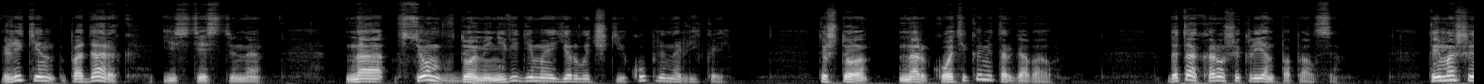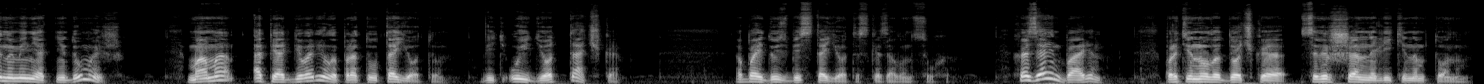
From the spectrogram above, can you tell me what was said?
Ликин подарок, естественно, — на всем в доме невидимые ярлычки, куплено Ликой. Ты что, наркотиками торговал? Да так, хороший клиент попался. Ты машину менять не думаешь? Мама опять говорила про ту Тойоту. Ведь уйдет тачка. Обойдусь без Тойоты, сказал он сухо. Хозяин барин, протянула дочка совершенно Ликиным тоном.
